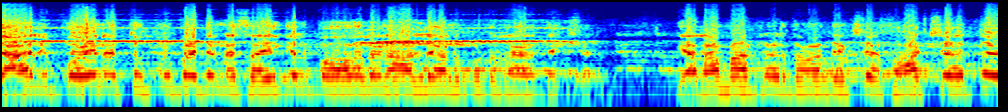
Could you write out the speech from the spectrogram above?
గాలి పోయిన తుప్పి పెట్టిన సైకిల్ పోవాలని వాళ్ళే అనుకుంటున్నారు అధ్యక్ష. ఎలా మాట్లాడతాం అధ్యక్ష? సాక్షాత్తు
